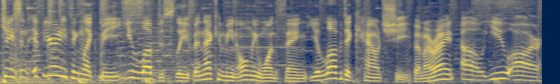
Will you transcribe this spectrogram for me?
Jason, if you're anything like me, you love to sleep, and that can mean only one thing. You love to count sheep. Am I right? Oh, you are,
